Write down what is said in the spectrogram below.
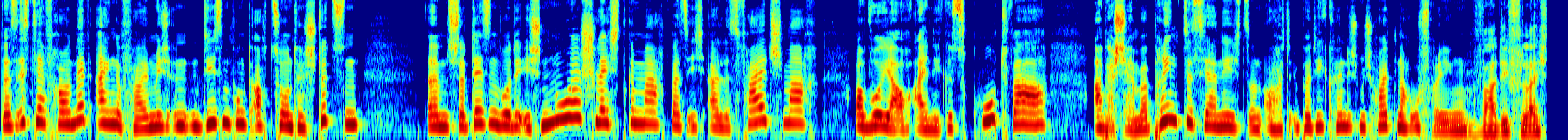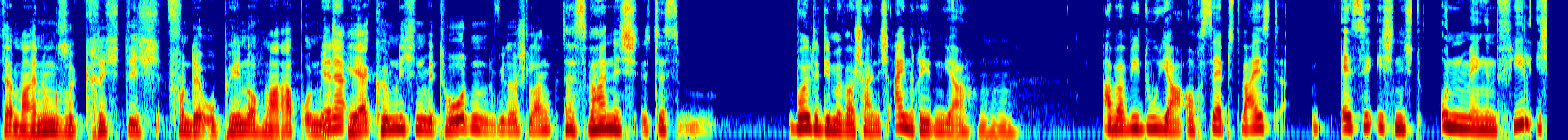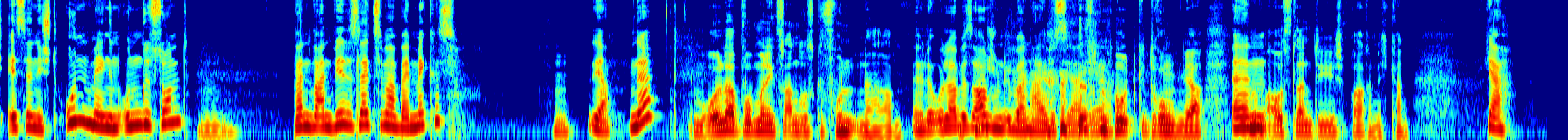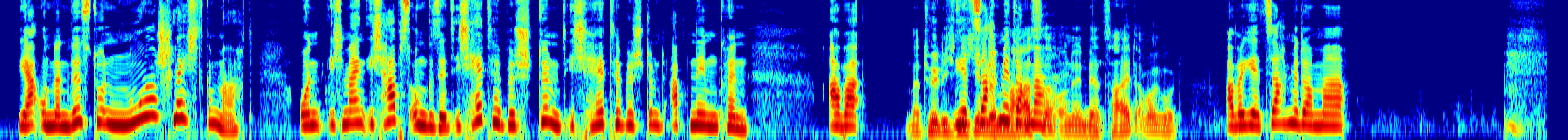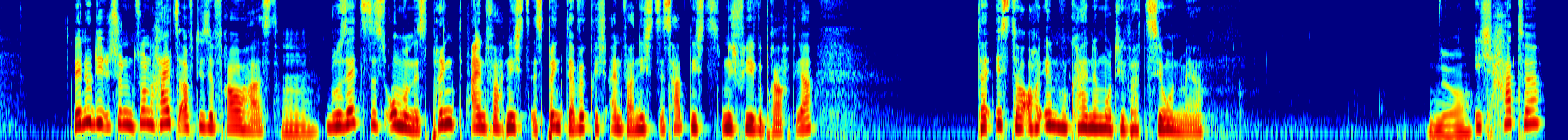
Das ist der Frau nicht eingefallen, mich in, in diesem Punkt auch zu unterstützen. Ähm, stattdessen wurde ich nur schlecht gemacht, was ich alles falsch mache, obwohl ja auch einiges gut war. Aber scheinbar bringt es ja nichts und oh, über die könnte ich mich heute noch aufregen. War die vielleicht der Meinung, so krieg dich von der OP nochmal ab und mit Ja, herkömmlichen Methoden wieder schlank? Das war nicht, das wollte die mir wahrscheinlich einreden, ja. Aber wie du ja auch selbst weißt, esse ich nicht Unmengen viel. Ich esse nicht Unmengen ungesund. Wann waren wir das letzte Mal bei Meckes? Ja, ne? Im Urlaub, wo wir nichts anderes gefunden haben. Äh, Der Urlaub ist auch schon über ein halbes Jahr her. Notgedrungen, ja. Ähm, Wenn man im Ausland die Sprache nicht kann. Ja. Ja, und dann wirst du nur schlecht gemacht. Und ich meine, ich hab's umgesetzt. Ich hätte bestimmt, ich hätte bestimmt abnehmen können. Aber, Natürlich Jetzt nicht in dem Maße mal- und in der Zeit, aber gut. aber jetzt sag mir doch mal, wenn du die, schon so einen Hals auf diese Frau hast, du setzt es um und es bringt einfach nichts. Es bringt ja wirklich einfach nichts. Es hat nichts, nicht viel gebracht, ja. Da ist doch auch irgendwo keine Motivation mehr. Ja. ich hatte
